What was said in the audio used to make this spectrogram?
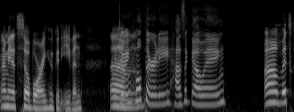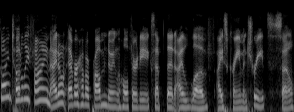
I mean, it's so boring. Who could even? You're doing Um, Whole 30. How's it going? Um, it's going totally fine. I don't ever have a problem doing the whole 30 except that I love ice cream and treats, so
